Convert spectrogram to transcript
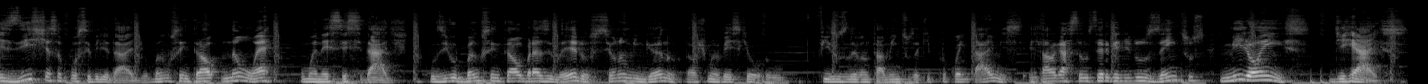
existe essa possibilidade. O Banco Central não é uma necessidade. Inclusive, o Banco Central brasileiro, se eu não me engano, da última vez que eu, eu fiz os levantamentos aqui para o CoinTimes, ele estava gastando cerca de 200 milhões de reais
